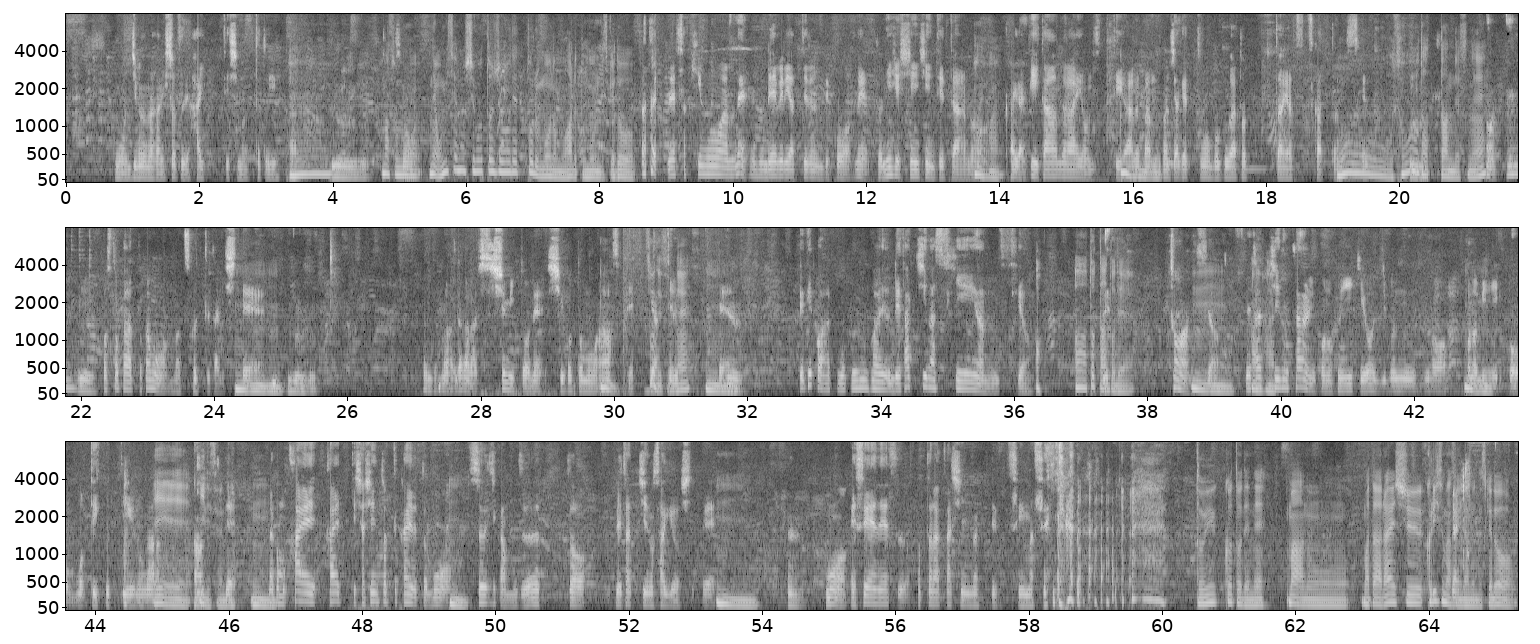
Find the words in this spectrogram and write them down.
もう自分の中に一つで入っててしまったというか、うん、まあそのねお店の仕事上で撮るものもあると思うんですけど、ね、作品をあのねレーベルやってるんでこうね27日に出たあの、はいはい、海外ピーターライオンズっていうアルバムのジャケットも僕が撮ったやつ使ったんですけど、そうだったんですね、うん、うん、ポストカードとかもまあ作ってたりして、うんうんうん。まあ、だから趣味とね、仕事も合わせてやってる、うん、ねうん、で結構僕の場合、レタッチが好きなんですよ。あ、あ撮った後で。そうなんですよ。うん、レタッチでさらにこの雰囲気を自分の好みにこう持っていくっていうのが、うん、ええいいですよね。うん、なんかもう帰帰って写真撮って帰るともう数時間もずっとレタッチの作業してて、うんうん、もう SNS ほったらかしになってすいません。ということでね、まああのまた来週クリスマスになるんですけど、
